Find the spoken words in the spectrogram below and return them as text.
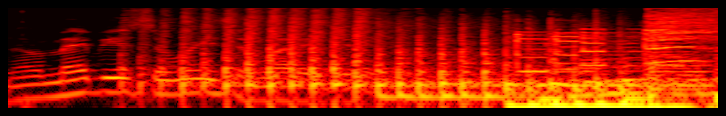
No, maybe it's the reason why they do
